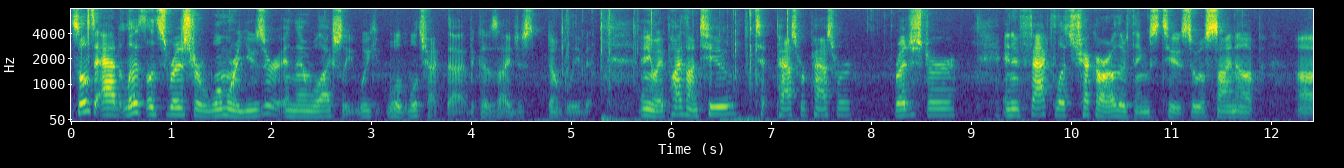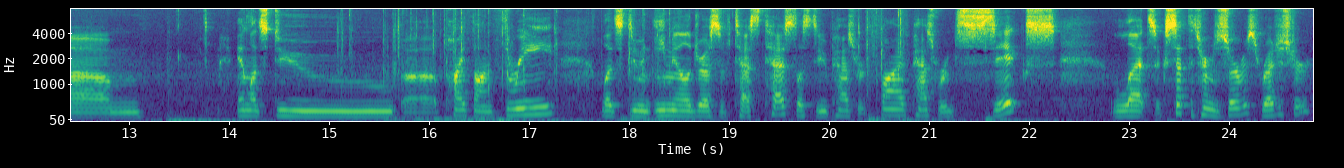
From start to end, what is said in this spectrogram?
So let's add let's let's register one more user, and then we'll actually we we'll we'll check that because I just don't believe it. Anyway, Python two password password register, and in fact let's check our other things too. So we'll sign up. Um, and let's do uh, Python 3. Let's do an email address of test test. Let's do password 5, password 6. Let's accept the terms of service, register,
